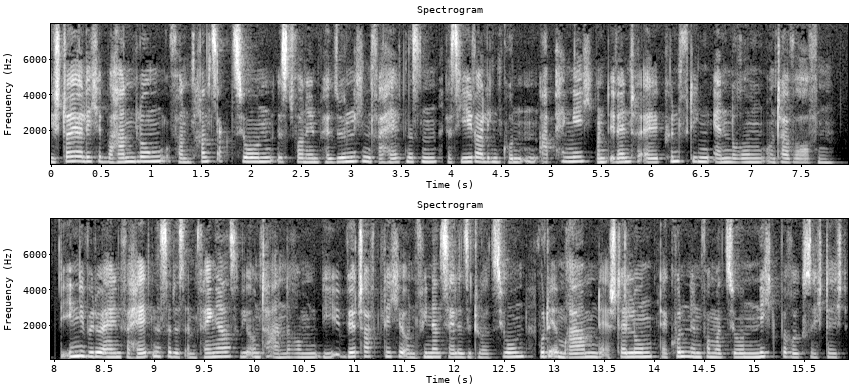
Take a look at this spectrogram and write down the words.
Die steuerliche Behandlung von Transaktionen ist von den persönlichen Verhältnissen des jeweiligen Kunden abhängig und eventuell künftigen Änderungen unterworfen. Die individuellen Verhältnisse des Empfängers, wie unter anderem die wirtschaftliche und finanzielle Situation, wurde im Rahmen der Erstellung der Kundeninformationen nicht berücksichtigt.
